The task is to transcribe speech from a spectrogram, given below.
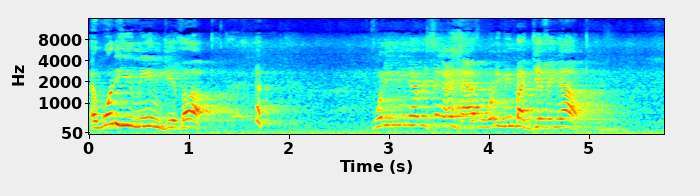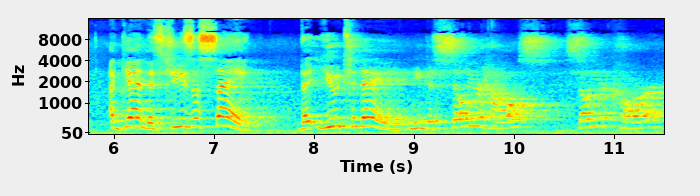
And what do you mean, give up? what do you mean, everything I have? And what do you mean by giving up? Again, it's Jesus saying that you today need to sell your house, sell your car,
